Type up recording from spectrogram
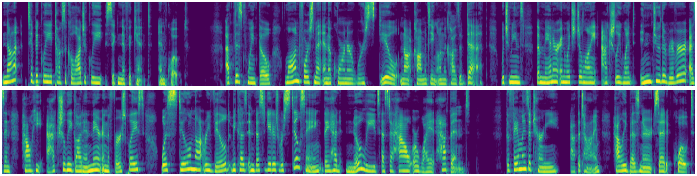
not typically toxicologically significant, end quote. At this point, though, law enforcement and the coroner were still not commenting on the cause of death, which means the manner in which Jelani actually went into the river, as in how he actually got in there in the first place, was still not revealed because investigators were still saying they had no leads as to how or why it happened. The family's attorney, at the time, Hallie Bezner said, quote,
